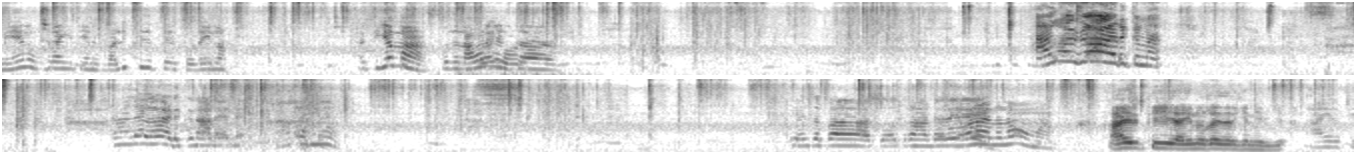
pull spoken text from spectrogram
மேல விடுறாங்க எனக்கு வலிக்குது தொடையெல்லாம். கொஞ்சம் நவரம் எடுத்தா அழகா அடுக்கணும் அழகா ஏசப்பா சோத்திரம் ஆண்டவரே. ஆயிரத்தி ஐநூறுரூவா இது வரைக்கும் நீ ஆயிரத்தி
